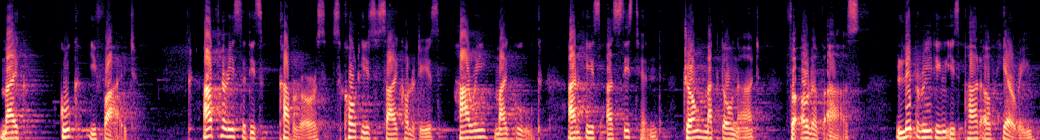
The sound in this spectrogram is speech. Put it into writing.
McGurk. After its discoverers, Scottish psychologist Harry McGurk and his assistant John MacDonald, for all of us, lip reading is part of hearing.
